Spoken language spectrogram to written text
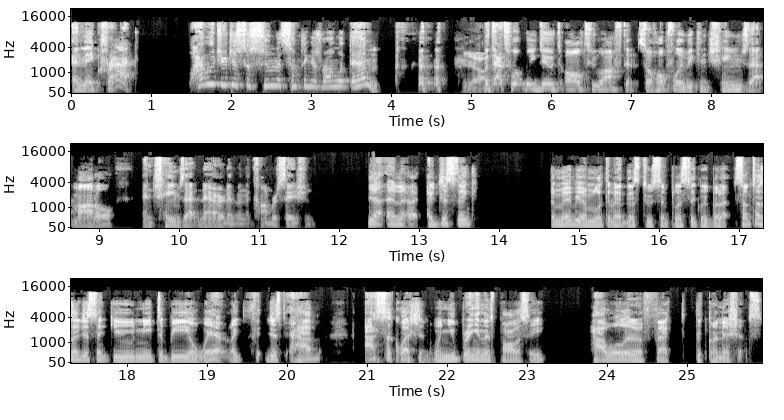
and they crack. Why would you just assume that something is wrong with them? yeah. But that's what we do all too often. So hopefully we can change that model and change that narrative in the conversation. Yeah. And I, I just think and maybe I'm looking at this too simplistically, but uh, sometimes I just think you need to be aware. Like, just have ask the question when you bring in this policy, how will it affect the clinicians?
